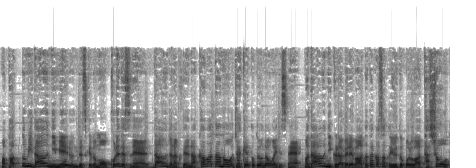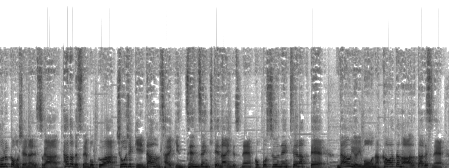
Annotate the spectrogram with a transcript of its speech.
まあパッと見ダウンに見えるんですけども、これですね、ダウンじゃなくて中綿のジャケットと呼んだ方がいいですね。まあダウンに比べれば暖かさというところは多少劣るかもしれないですが、ただですね、僕は正直ダウン最近全然着てないんですね。ここ数年着てなくて、ダウンよりも中綿のアウターですね。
